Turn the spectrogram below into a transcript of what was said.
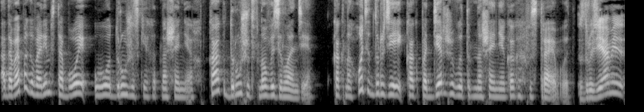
А давай поговорим с тобой о дружеских отношениях. Как дружат в Новой Зеландии? Как находят друзей, как поддерживают отношения, как их выстраивают? С друзьями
